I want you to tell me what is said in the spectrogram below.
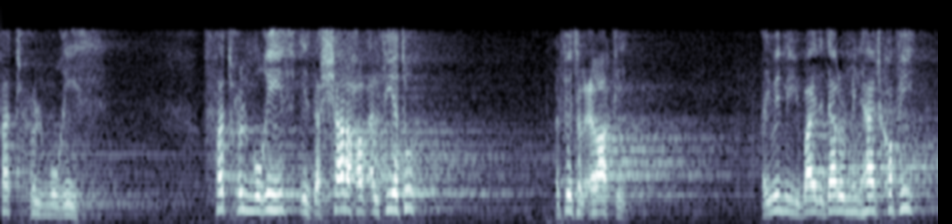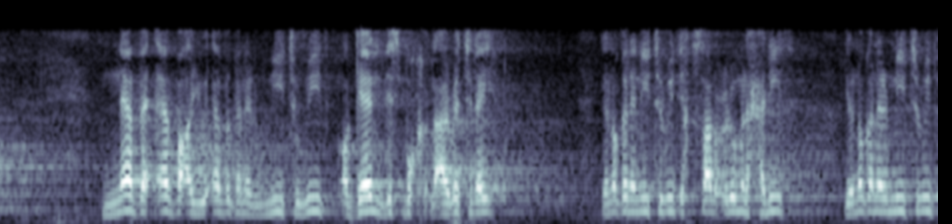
Fathul Mughith. Fathul Mughith is the sharah of Alfiyatu Alfiyat al-Iraqi. Are you with me? You buy the Darul Minhaj copy. Never ever are you ever going to need to read again this book that I read today. You're not going to need to read Ikhtisar Ulum al-Hadith. You're not going to need to read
